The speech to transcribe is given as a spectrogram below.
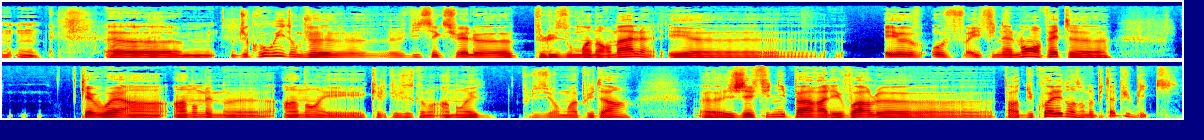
Mm, mm. Euh, du coup, oui, donc je euh, vie sexuelle euh, plus ou moins normale et euh, et, au- au- et finalement en fait euh, ouais un, an même euh, un an et quelque chose comme un an et plusieurs mois plus tard, euh, j'ai fini par aller voir le par du coup aller dans un hôpital public,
